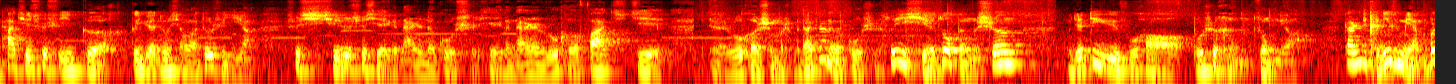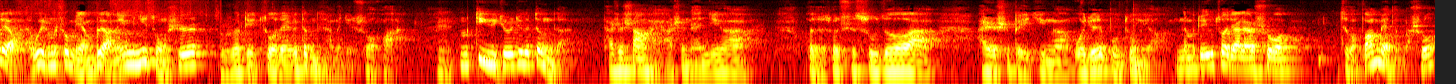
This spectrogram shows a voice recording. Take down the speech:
它其实是一个跟原著想法都是一样，是其实是写一个男人的故事，写一个男人如何发迹，呃，如何什么什么，他这样的一个故事。所以写作本身，我觉得地域符号不是很重要，但是你肯定是免不了的。为什么说免不了呢？因为你总是，比如说得坐在一个凳子上跟你说话，嗯，那么地域就是这个凳子，它是上海啊，是南京啊，或者说是苏州啊，还是是北京啊？我觉得不重要。那么对于作家来说，怎么方便怎么说。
